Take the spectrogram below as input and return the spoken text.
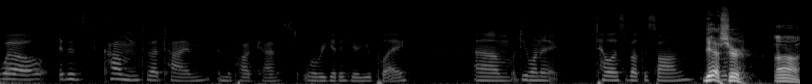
Well, it has come to that time in the podcast where we get to hear you play. Um, do you want to tell us about the song? Yeah, sure. Uh,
